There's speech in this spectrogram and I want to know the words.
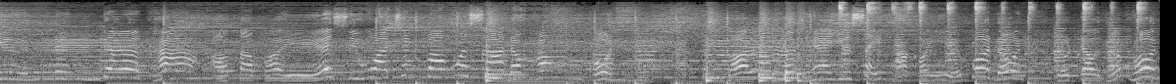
ยืนหนึ่งเด้อค่ะเอาตาไปสิว่าฉันบอกว่าซาดอกพองคนก็ลงลดแค่อยู่ใส่ขาคอยบ่โดนโดดเดาเธอพ้น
